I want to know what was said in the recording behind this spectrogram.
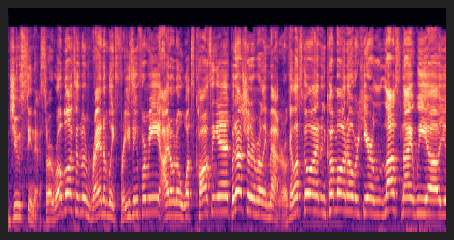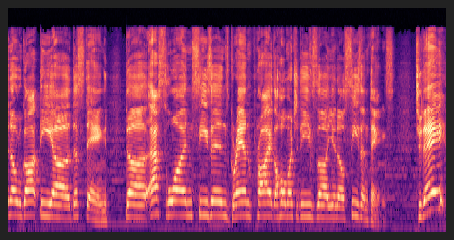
juiciness. All right, Roblox has been randomly freezing for me. I don't know what's causing it, but that shouldn't really matter. Okay, let's go ahead and come on over here last night we, uh, you know, got the, uh, this thing. The S1 seasons, grand prize, a whole bunch of these, uh, you know, season things. Today,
